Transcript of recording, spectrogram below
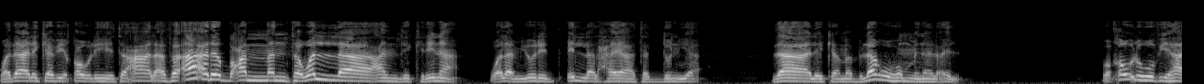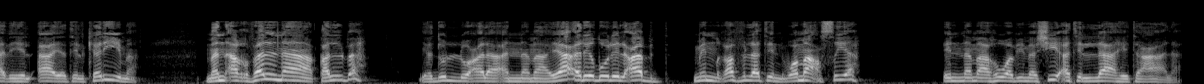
وذلك في قوله تعالى فأعرض عمن تولى عن ذكرنا ولم يرد إلا الحياة الدنيا. ذلك مبلغهم من العلم. وقوله في هذه الآية الكريمة من أغفلنا قلبه يدل على أن ما يعرض للعبد من غفلة ومعصية إنما هو بمشيئة الله تعالى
